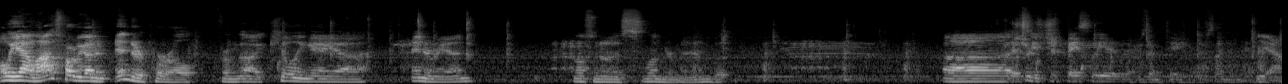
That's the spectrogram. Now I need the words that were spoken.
Oh yeah, last part we got an Ender Pearl from uh, killing a uh, Enderman, also known as Slender Man, but. Uh, it's just basically a representation of Slenderman. yeah.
